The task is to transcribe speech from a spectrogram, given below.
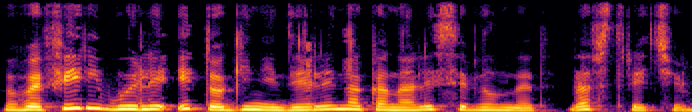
В эфире были итоги недели на канале Civilnet. До встречи.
